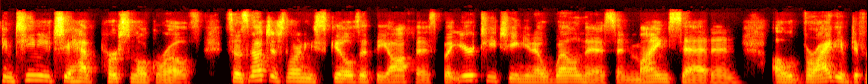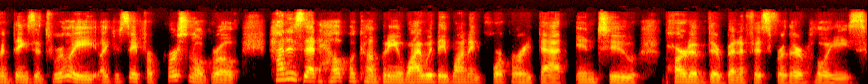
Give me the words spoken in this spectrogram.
continue to have personal growth. So it's not just learning skills at the office, but you're teaching, you know, wellness and mindset and a variety of different things. It's really, like you say, for personal growth. How does that help a company and why would they want to incorporate that into part of their benefits for their employees?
